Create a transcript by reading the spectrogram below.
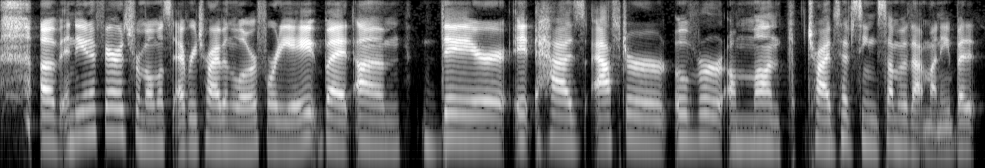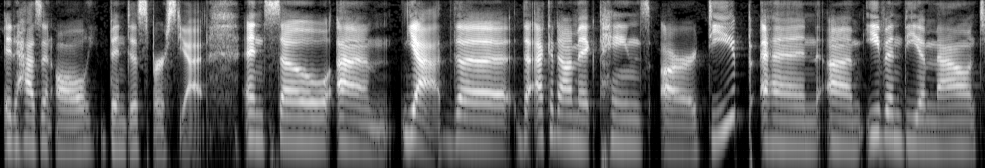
of Indian Affairs from almost every tribe in the lower 48. But um, there, it has, after over a month, tribes have seen some of that money, but it hasn't all been dispersed yet. And so so um, yeah, the the economic pains are deep, and um, even the amount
